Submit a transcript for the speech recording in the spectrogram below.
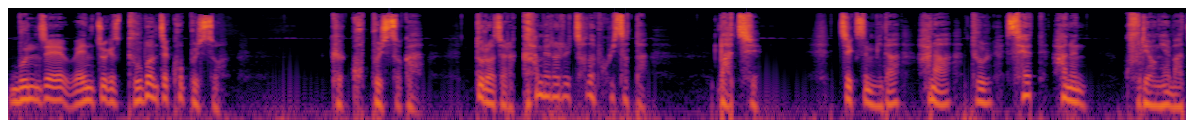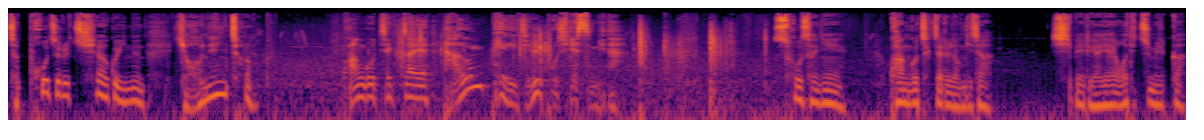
문제의 왼쪽에서 두 번째 코뿔소. 그 코뿔소가 뚫어져라 카메라를 쳐다보고 있었다. 마치 찍습니다. 하나, 둘, 셋 하는 구령에 맞춰 포즈를 취하고 있는 연예인처럼. 광고 책자의 다음 페이지를 보시겠습니다. 소생이 광고 책자를 넘기자 시베리아의 어디쯤일까?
